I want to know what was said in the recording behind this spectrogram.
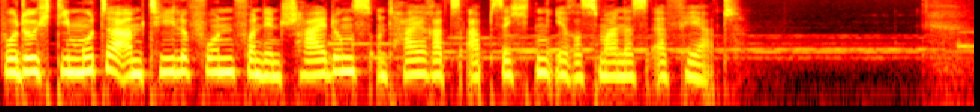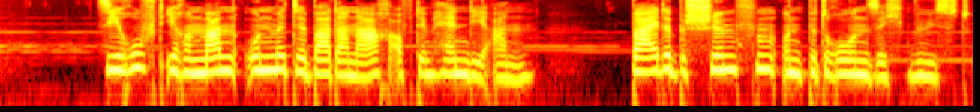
wodurch die Mutter am Telefon von den Scheidungs- und Heiratsabsichten ihres Mannes erfährt. Sie ruft ihren Mann unmittelbar danach auf dem Handy an. Beide beschimpfen und bedrohen sich wüst.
